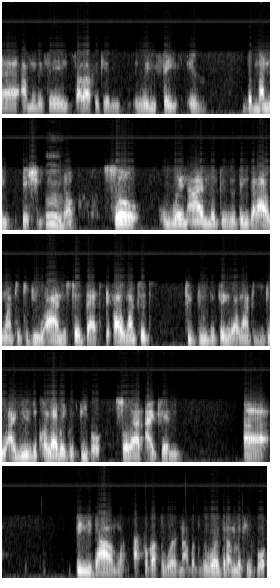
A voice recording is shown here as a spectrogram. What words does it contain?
uh, I'm going to say South Africans really face is the money issue. Mm. You know, so when I looked at the things that I wanted to do, I understood that if I wanted to do the things I wanted to do, I needed to collaborate with people so that I can uh, it down. I forgot the word now, but the word that I'm looking for.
